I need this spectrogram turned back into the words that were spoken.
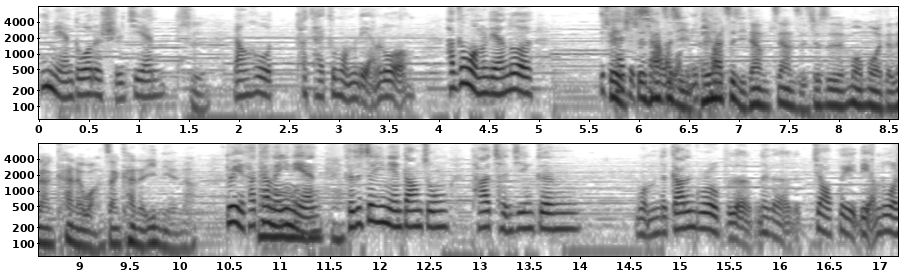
一年多的时间。是。然后他才跟我们联络，他跟我们联络。一开始吓了我一跳，所以他自己这样这样子，就是默默的这样看了网站，看了一年了、啊。对，他看了一年，可是这一年当中，他曾经跟我们的 Garden Grove 的那个教会联络，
